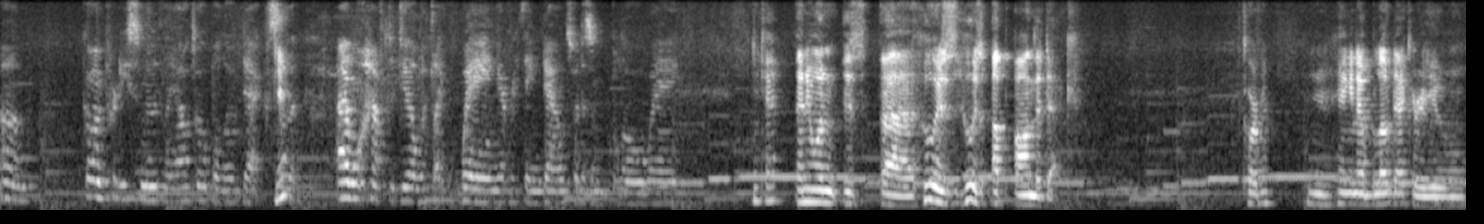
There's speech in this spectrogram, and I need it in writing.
um, going pretty smoothly, I'll go below deck so Yeah. that I won't have to deal with like weighing everything down so it doesn't blow away. Okay. Anyone is uh, who is who is up on the deck? Corvin, you hanging out below deck, or are you?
